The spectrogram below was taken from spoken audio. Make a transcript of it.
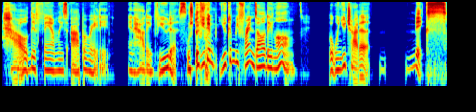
how the families operated and how they viewed us. It was different. You can you can be friends all day long, but when you try to mix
